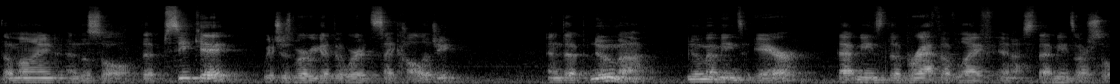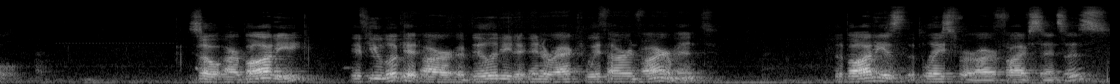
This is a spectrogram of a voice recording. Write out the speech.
the mind, and the soul. The psyche, which is where we get the word psychology, and the pneuma, pneuma means air, that means the breath of life in us, that means our soul. So our body, if you look at our ability to interact with our environment, the body is the place for our five senses,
